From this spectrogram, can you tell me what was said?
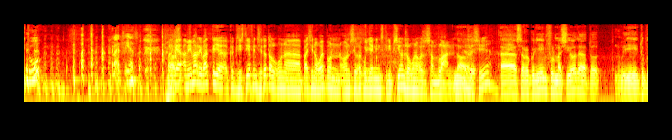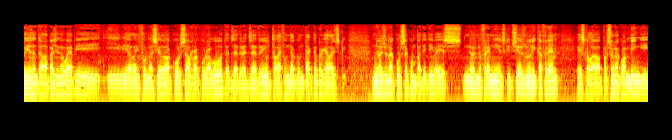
I tu? Gràcies. Perquè a mi m'ha arribat que, que existia fins i tot alguna pàgina web on, on s'hi recollien inscripcions o alguna cosa semblant. No, és així? Uh, se recollia informació de tot. Vull dir, tu podies entrar a la pàgina web i, i hi havia la informació de la cursa, el recorregut, etc etc i un telèfon de contacte perquè les, no és una cursa competitiva, és, no, no farem ni inscripcions, l'únic que farem és que la persona quan vingui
